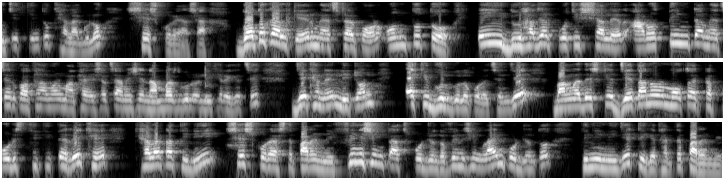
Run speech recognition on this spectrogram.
উচিত কিন্তু খেলাগুলো শেষ করে আসা। গতকালকের ম্যাচটার পর অন্তত এই দুই হাজার পঁচিশ সালের আরও তিনটা ম্যাচের কথা আমার মাথায় এসেছে, আমি সেই নাম্বারগুলো লিখে রেখেছি, যেখানে লিটন একই ভুলগুলো করেছেন যে বাংলাদেশকে জেতানোর মতো একটা পরিস্থিতিতে রেখে খেলাটা তিনি শেষ করে আসতে পারেননি। ফিনিশিং টাচ পর্যন্ত ফিনিশিং লাইন পর্যন্ত তিনি নিজে টিকে থাকতে পারেননি।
